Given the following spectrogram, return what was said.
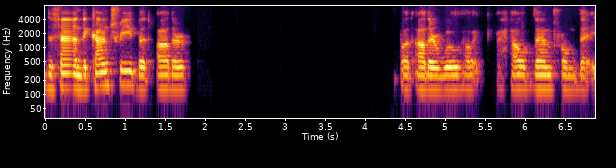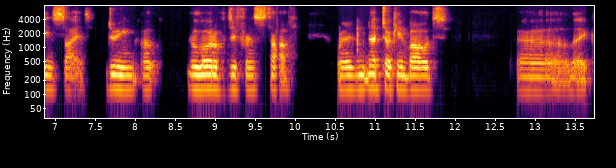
defend the country, but other but other will like help them from the inside, doing a, a lot of different stuff. We're not talking about uh, like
